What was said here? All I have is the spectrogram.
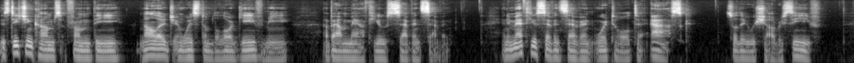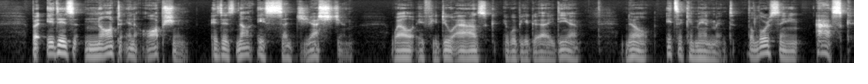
this teaching comes from the knowledge and wisdom the Lord gave me about Matthew 7 7. And in Matthew 7 7, we're told to ask so that we shall receive. But it is not an option, it is not a suggestion. Well, if you do ask, it would be a good idea. No, it's a commandment. The Lord saying, Ask.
